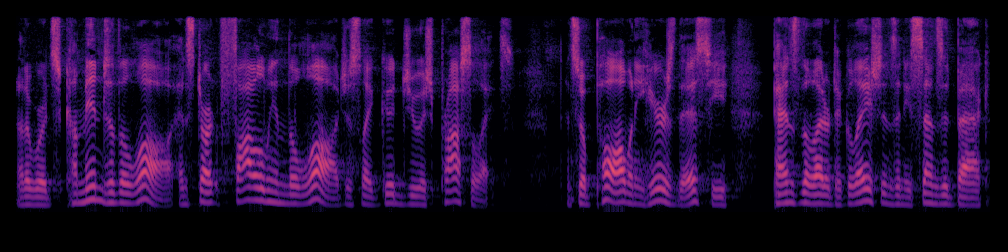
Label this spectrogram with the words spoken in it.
In other words, come into the law and start following the law, just like good Jewish proselytes. And so, Paul, when he hears this, he pens the letter to Galatians and he sends it back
